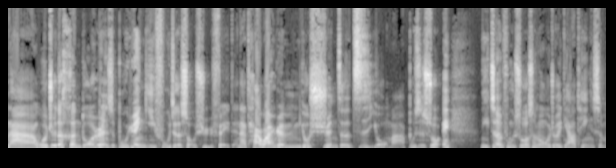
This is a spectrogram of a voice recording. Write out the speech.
那我觉得很多人是不愿意付这个手续费的。那台湾人有选择自由嘛？不是说，诶，你政府说什么我就一定要听什么。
